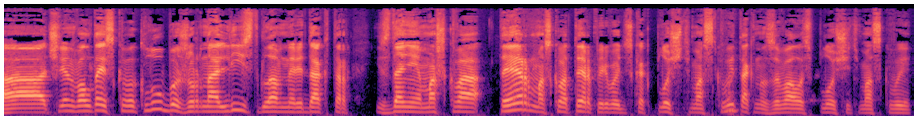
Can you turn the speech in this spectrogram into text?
а, член Валдайского клуба, журналист, главный редактор издания «Москва Тер». «Москва Тер» переводится как «Площадь Москвы», так называлась «Площадь Москвы»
